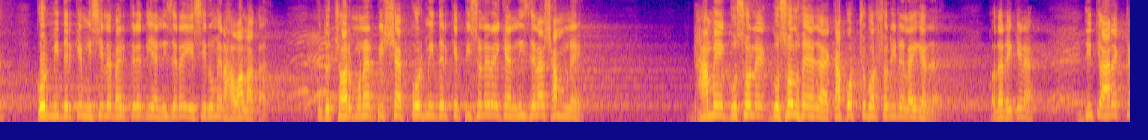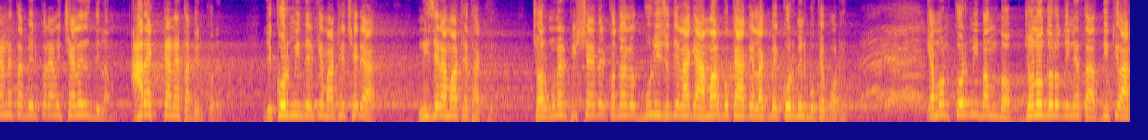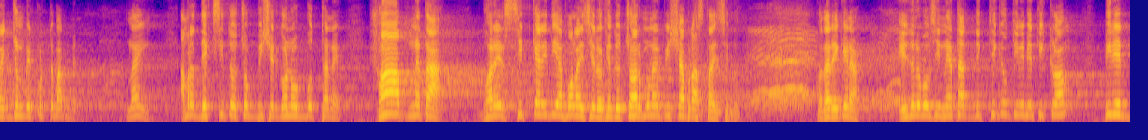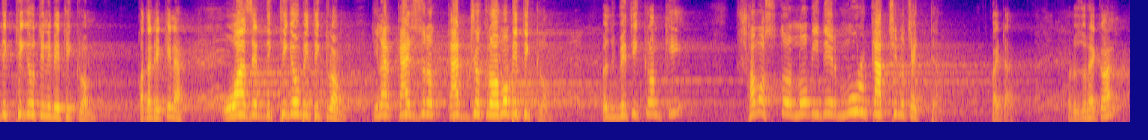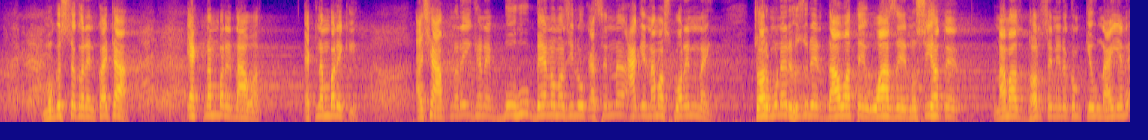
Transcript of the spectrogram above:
কর্মীদেরকে মিছিলে বাইর করে দিয়ে নিজেরাই এসি রুমের হাওয়া লাগায়। কিন্তু চরমনের পিসাব কর্মীদেরকে পিছনে রেখে নিজেরা সামনে ঘামে গোসলে গোসল হয়ে যায়, কাপড় চোপড় শরীরে লাগা যায়। কথা রেখে না দ্বিতীয় আরেকটা নেতা বের করে আমি চ্যালেঞ্জ দিলাম। আরেকটা নেতা বের করেন, যে কর্মীদেরকে মাঠে ছেড়ে নিজেরা মাঠে থাকে। চরমনের পীর সাহেবের কথা হলো, গুলি যদি লাগে আমার বুকে আগে লাগবে, কর্মীর বুকে পড়ে। এমন কর্মী বান্ধব, জনদরদী নেতা, দ্বিতীয় আরেকজন বের করতে পারবেন? নাই। আমরা দেখছি তো চব্বিশের গণ অভ্যুত্থানে সব নেতা ঘরের সিটকারি দিয়ে পলাইছিল কিন্তু চরমনের পিসাব রাস্তায় ছিল। কথা রেখে না এই জন্য বলছি, নেতার দিক থেকেও তিনি ব্যতিক্রম, পীরের দিক থেকেও তিনি ব্যতিক্রম। কথা ঠিক না ওয়াজের দিক থেকেও ব্যতিক্রম। তিনার কার্য কার্যক্রমও ব্যতিক্রম। ব্যতিক্রম কি? সমস্ত নবীদের মূল কাজ ছিল চারটা। কয়টা? জোরে কন। মুখস্থ করেন, কয়টা? এক নম্বরে দাওয়াত। এক নম্বরে কি? আচ্ছা আপনারা এইখানে বহু বেনমাজি লোক আছেন না? আগে নামাজ পড়েন নাই। চরমনের হুজুরের দাওয়াতে, ওয়াজে, নসিহতে নামাজ ধরছেন এরকম কেউ নাই এনে?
